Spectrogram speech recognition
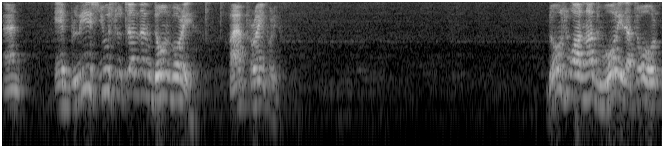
And Iblis used to tell them, don't worry, I am praying for you. Those who are not worried at all,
